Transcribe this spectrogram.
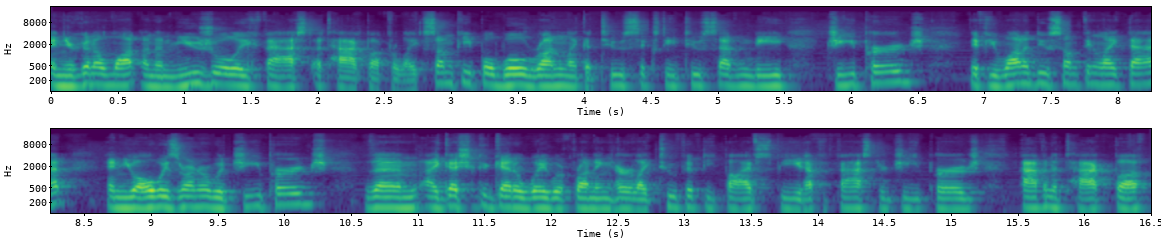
and you're going to want an unusually fast attack buffer. Like some people will run like a 260, 270 G Purrgis, if you want to do something like that and you always run her with G Purrgis, then I guess you could get away with running her like 255 speed, have a faster G Purrgis, have an attack buff.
